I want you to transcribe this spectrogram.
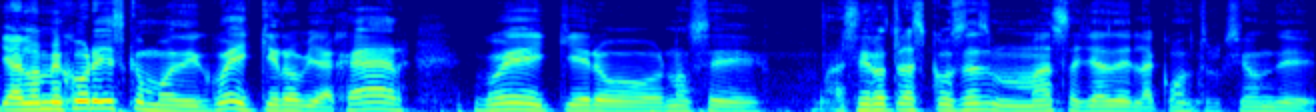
Y a lo mejor es como de, güey, quiero viajar, güey, quiero, no sé, hacer otras cosas más allá de la construcción de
